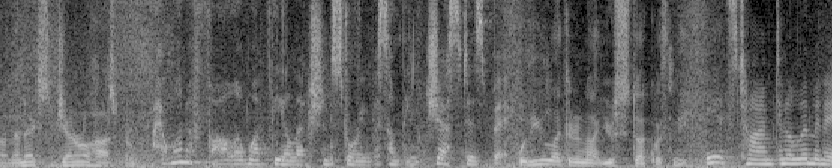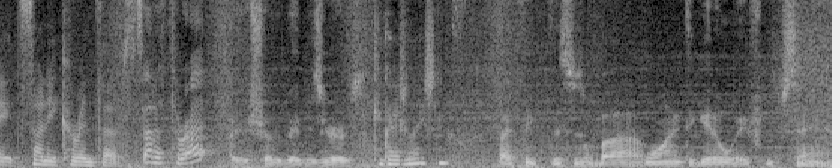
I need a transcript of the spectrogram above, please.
on the next General Hospital. I want to follow up the election story with something just as big. Whether you like it or not, you're stuck with me. It's time to eliminate Sonny Corinthos. Is that a threat? Are you sure the baby's yours? Congratulations. I think this is about wanting to get away from Sam.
